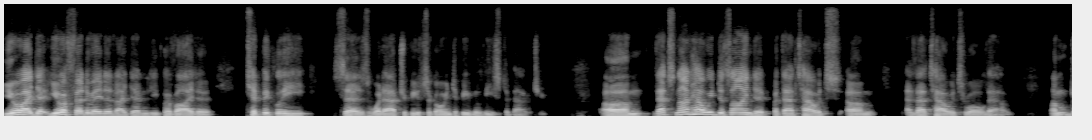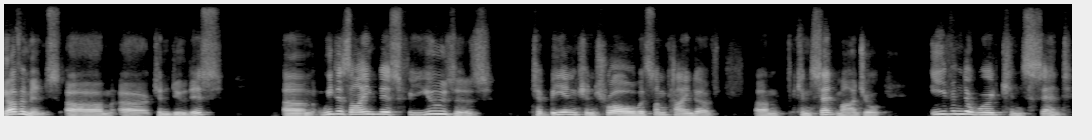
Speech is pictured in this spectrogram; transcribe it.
Your, your federated identity provider typically says what attributes are going to be released about you. Um, that's not how we designed it, but that's how it's um, and that's how it's rolled out. Um, governments um, uh, can do this. Um, we designed this for users to be in control with some kind of um, consent module. Even the word consent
